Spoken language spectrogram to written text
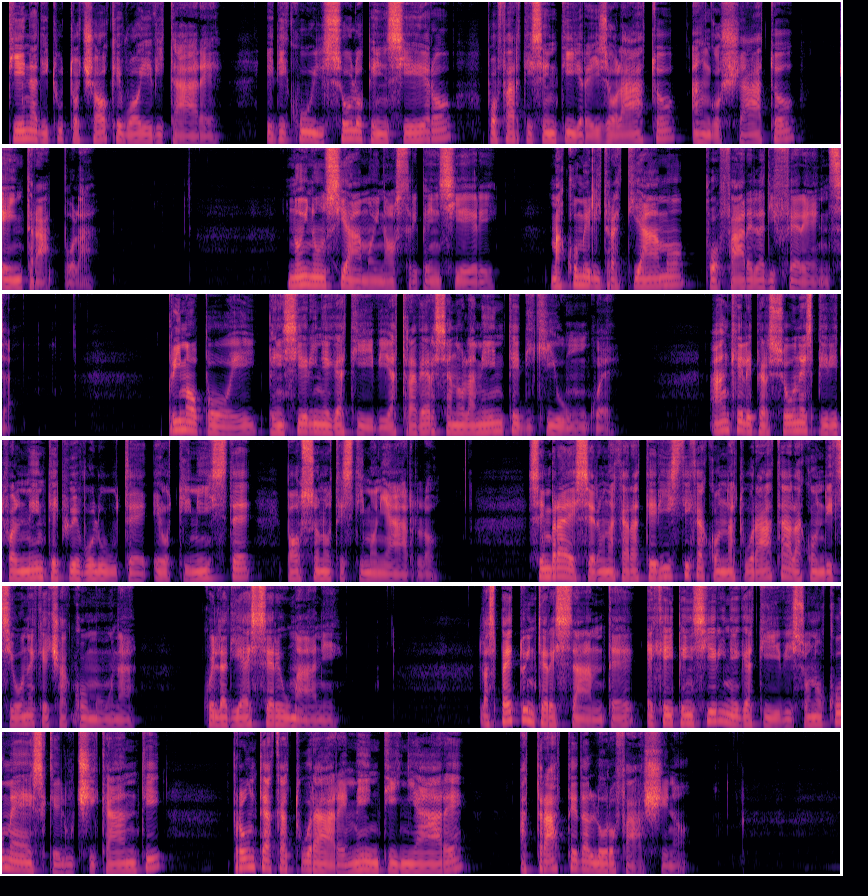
piena di tutto ciò che vuoi evitare e di cui il solo pensiero può farti sentire isolato, angosciato e in trappola. Noi non siamo i nostri pensieri, ma come li trattiamo può fare la differenza. Prima o poi pensieri negativi attraversano la mente di chiunque. Anche le persone spiritualmente più evolute e ottimiste possono testimoniarlo. Sembra essere una caratteristica connaturata alla condizione che ci accomuna, quella di essere umani. L'aspetto interessante è che i pensieri negativi sono come esche luccicanti pronte a catturare menti ignare attratte dal loro fascino.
